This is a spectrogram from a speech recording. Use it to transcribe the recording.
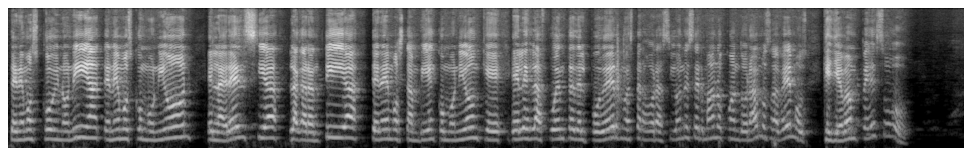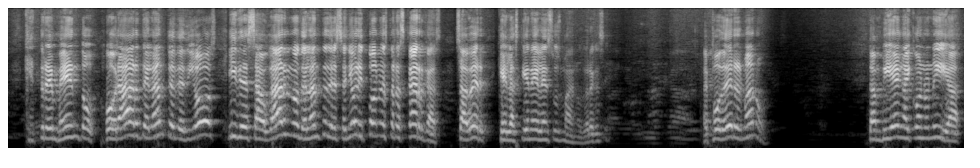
tenemos coinonía, tenemos comunión en la herencia, la garantía, tenemos también comunión, que Él es la fuente del poder. Nuestras oraciones, hermanos, cuando oramos sabemos que llevan peso. Qué tremendo orar delante de Dios y desahogarnos delante del Señor y todas nuestras cargas, saber que las tiene Él en sus manos, ¿verdad que sí? Hay poder, hermano. También hay coinonía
